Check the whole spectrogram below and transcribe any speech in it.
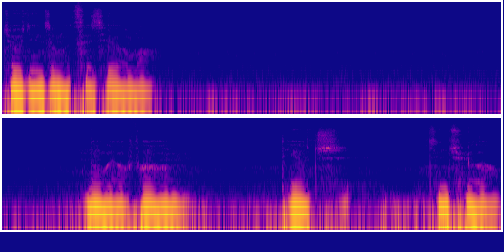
就已经这么刺激了吗？那我要放第二只进去了，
